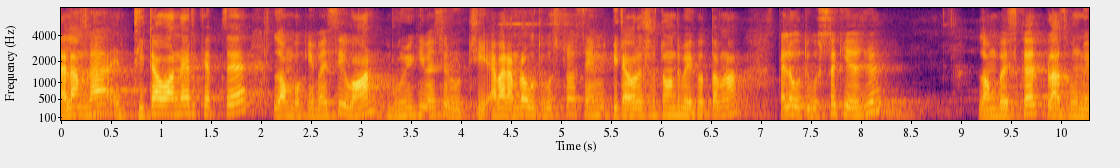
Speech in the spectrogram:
তাহলে আমরা থিটা ওয়ানের ক্ষেত্রে লম্ব কি পাইছি? ওয়ান ভূমি কি পাইছি? রুট থ্রি এবার আমরা অতিপুষ্ট সেম পিতাগরের সূত্র আমাদের বের করতাম না। তাহলে অতিপুষ্টটা কী আসবে? লম্ব স্কোয়ার প্লাস ভূমি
